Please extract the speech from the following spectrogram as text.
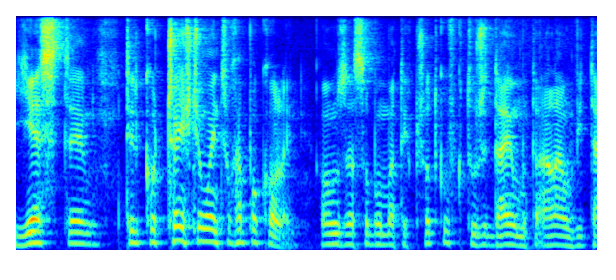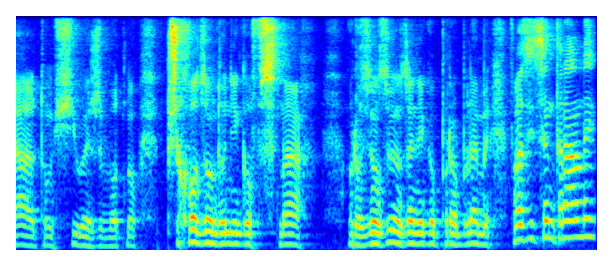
jest tylko częścią łańcucha pokoleń. On za sobą ma tych przodków, którzy dają mu to alarm vital, tą siłę żywotną, przychodzą do niego w snach, rozwiązują za niego problemy. W Azji Centralnej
